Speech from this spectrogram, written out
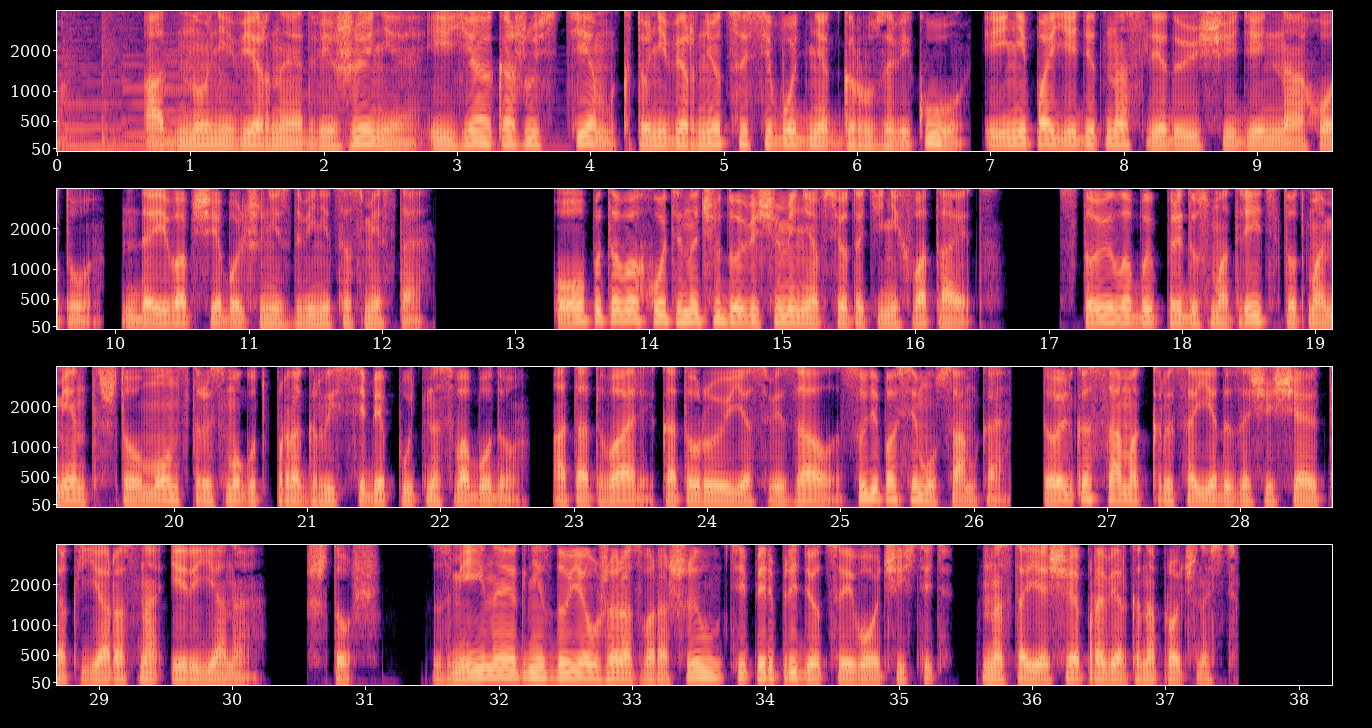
Одно неверное движение, и я окажусь тем, кто не вернется сегодня к грузовику и не поедет на следующий день на охоту, да и вообще больше не сдвинется с места. Опыта в охоте на чудовищ у меня все-таки не хватает. Стоило бы предусмотреть тот момент, что монстры смогут прогрызть себе путь на свободу. А та тварь, которую я связал, судя по всему, самка. Только самок крысоеды защищают так яростно и рьяно. Что ж, змеиное гнездо я уже разворошил, теперь придется его очистить. Настоящая проверка на прочность.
